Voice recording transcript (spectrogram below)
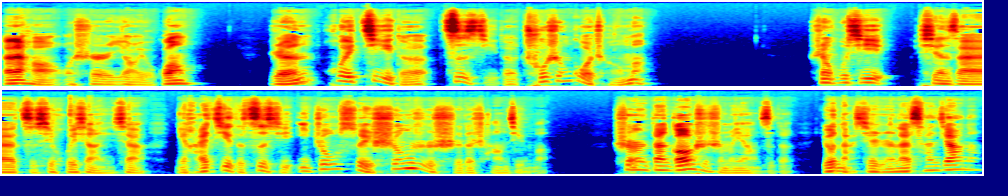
大家好，我是耀有光。人会记得自己的出生过程吗？深呼吸，现在仔细回想一下，你还记得自己一周岁生日时的场景吗？生日蛋糕是什么样子的？有哪些人来参加呢？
